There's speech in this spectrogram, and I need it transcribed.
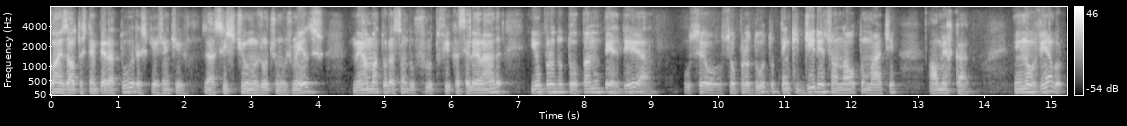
Com as altas temperaturas que a gente assistiu nos últimos meses, né? a maturação do fruto fica acelerada e o produtor, para não perder a, o seu, seu produto, tem que direcionar o tomate ao mercado. Em novembro,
